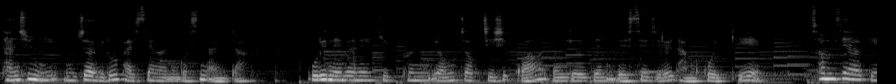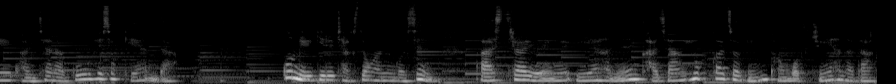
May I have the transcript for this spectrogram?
단순히 무작위로 발생하는 것은 아니다. 우리 내면의 깊은 영적 지식과 연결된 메시지를 담고 있기에 섬세하게 관찰하고 해석해야 한다. 꿈 일기를 작성하는 것은 아스트랄 여행을 이해하는 가장 효과적인 방법 중의 하나다.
